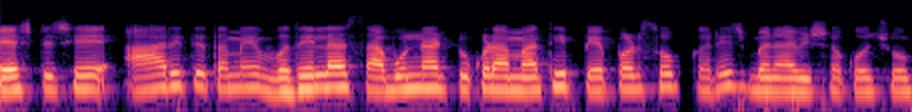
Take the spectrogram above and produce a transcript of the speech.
બેસ્ટ છે. આ રીતે તમે વધેલા સાબુના ટુકડામાંથી પેપર સોપ ઘરે જ બનાવી શકો છો.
